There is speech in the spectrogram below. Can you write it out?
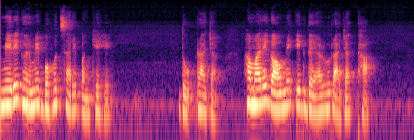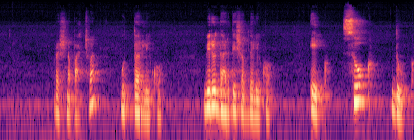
मेरे घर में बहुत सारे पंखे हैं। दो, राजा। हमारे गाँव में एक दयालु राजा था। प्रश्न पाचवा, उत्तर लिखो। विरुद्धार्थी शब्द लिखो। एक, सुख, दुख।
